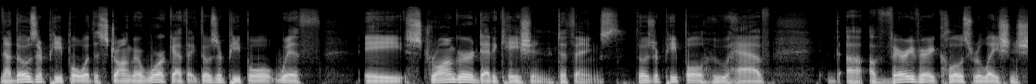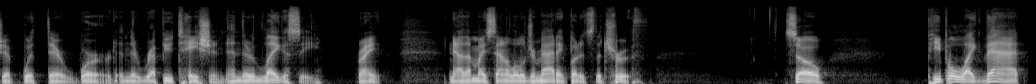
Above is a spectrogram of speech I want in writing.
Now, those are people with a stronger work ethic. Those are people with a stronger dedication to things. Those are people who have a, a, very, very close relationship with their word and their reputation and their legacy, right? Now, that might sound a little dramatic, but it's the truth. So, people like that,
